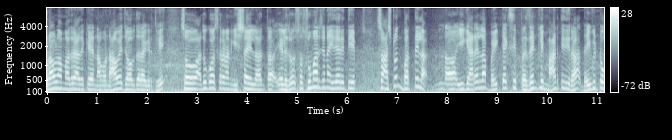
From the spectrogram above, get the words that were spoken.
ಪ್ರಾಬ್ಲಮ್ ಆದರೆ ಅದಕ್ಕೆ ನಾವು, ನಾವೇ ಜವಾಬ್ದಾರಾಗಿರ್ತೀವಿ. ಸೊ ಅದಕ್ಕೋಸ್ಕರ ನನಗೆ ಇಷ್ಟ ಇಲ್ಲ ಅಂತ ಹೇಳಿದರು. ಸೊ ಸುಮಾರು ಜನ ಇದೇ ರೀತಿ ಸೊ ಅಷ್ಟೊಂದು ಬರ್ತಿಲ್ಲ. ಈಗ ಯಾರೆಲ್ಲ ಬೈಕ್ ಟ್ಯಾಕ್ಸಿ ಪ್ರೆಸೆಂಟ್ಲಿ ಮಾಡ್ತಿದ್ದೀರಾ, ದಯವಿಟ್ಟು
